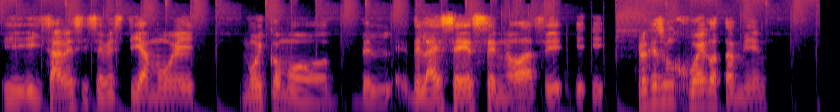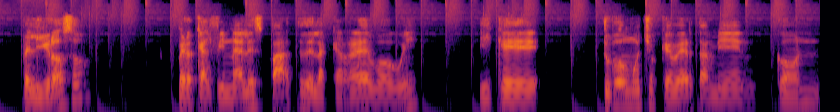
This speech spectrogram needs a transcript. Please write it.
y, sabes, y se vestía muy, muy como de la SS, ¿no? Así, y, creo que es un juego también peligroso, pero que al final es parte de la carrera de Bowie y que tuvo mucho que ver también con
